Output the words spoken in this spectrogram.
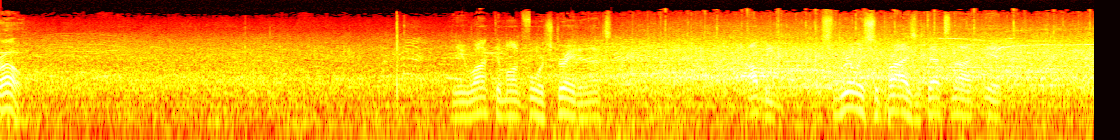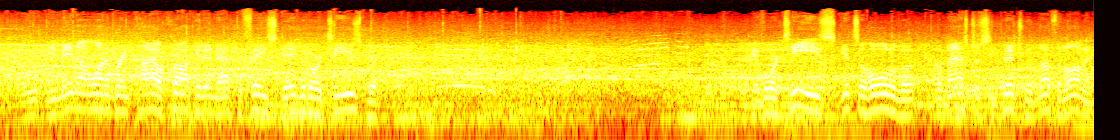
Throw. He walked him on four straight, and that's. I'll be really surprised if that's not it. You may not want to bring Kyle Crockett in to have to face David Ortiz, but if Ortiz gets a hold of a, a Masterson pitch with nothing on it,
